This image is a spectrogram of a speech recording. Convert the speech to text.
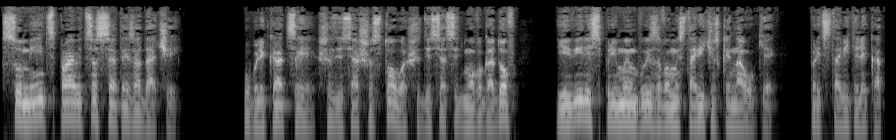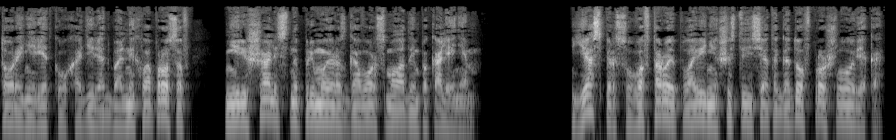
сумеет справиться с этой задачей. Публикации 66-67 годов явились прямым вызовом исторической науки, представители которой нередко уходили от больных вопросов, не решались на прямой разговор с молодым поколением. Ясперсу во второй половине 60-х годов прошлого века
